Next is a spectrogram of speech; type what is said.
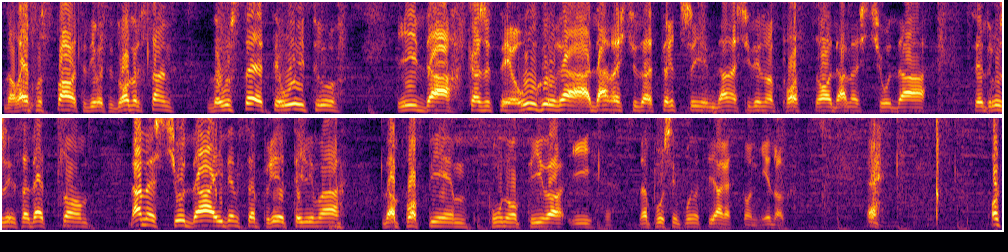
da lepo spavate, da imate dobar san, da ustajete ujutru i da kažete uhura, danas ću da trčim, danas ću idem na posao, danas ću da se družim sa decom, danas ću da idem sa prijateljima, da popijem puno piva i da pušim puno cigara, to nije dobro. E, ok,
